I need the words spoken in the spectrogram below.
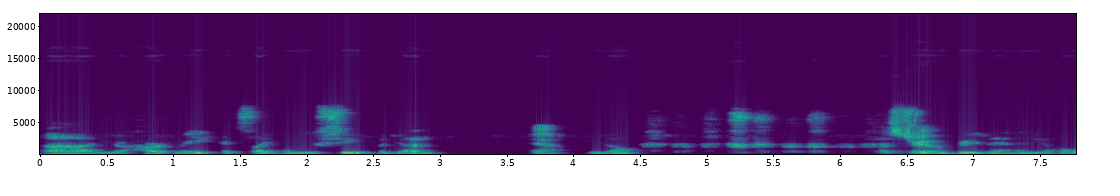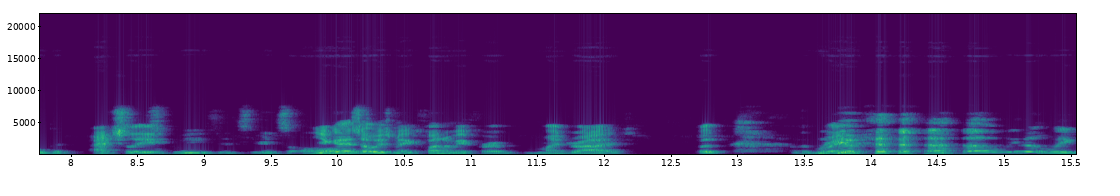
Uh, your heart rate, it's like when you shoot a gun. Yeah. You don't that's true. you breathe in and you hold it. Actually, Squeeze. It's it's all. you guys always make fun of me for my drive, but right we don't make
